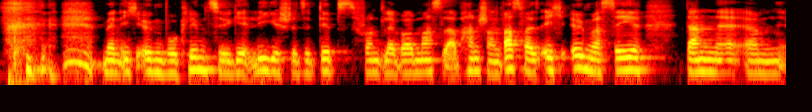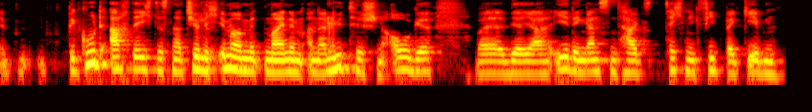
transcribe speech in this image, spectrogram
wenn ich irgendwo Klimmzüge, Liegestütze, Dips, Frontlever, Muscle-Up, Handstand, was weiß ich, irgendwas sehe, dann äh, ähm, begutachte ich das natürlich immer mit meinem analytischen Auge, weil wir ja eh den ganzen Tag Technik-Feedback geben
